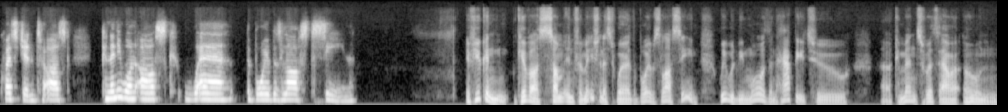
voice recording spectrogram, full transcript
question to ask Can anyone ask where the boy was last seen? If you can give us some information as to where the boy was last seen, we would be more than happy to uh, commence with our own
